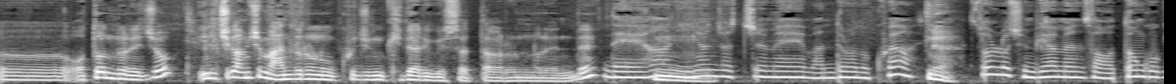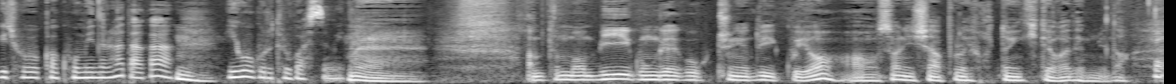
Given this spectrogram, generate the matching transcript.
어, 어떤 노래죠? 일찌감치 만들어 놓고 지금 기다리고 있었다 그런 노래인데. 네, 한 음. 2년 전쯤에 만들어 놓고요. 네. 솔로 준비하면서 어떤 곡이 좋을까 고민을 하다가 음. 이 곡으로 들고 왔습니다. 네. 아무튼 뭐 미공개곡 중에도 있고요. 어, 써니 씨 앞으로 활동이 기대가 됩니다. 네.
